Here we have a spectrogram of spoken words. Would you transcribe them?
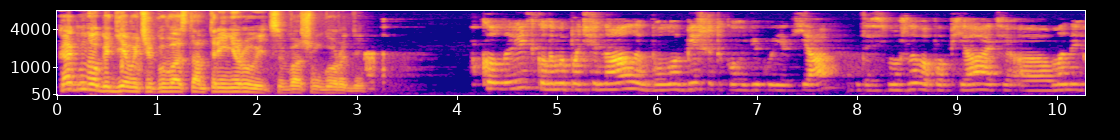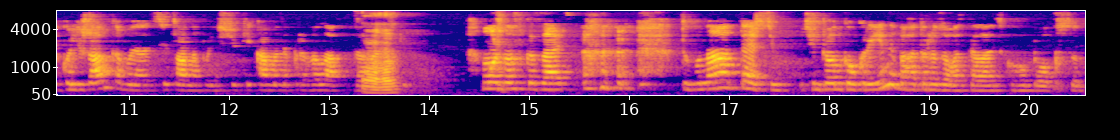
Как много девочек у вас там тренируется в вашем городе? Колись, коли ми починали, було більше такого віку, як я, десь, можливо, по п'ять. У мене коліжанка моя Світлана Поліщук, яка мене привела в Ага. Можна сказати. То вона теж чемпіонка України, багаторазова з тайландського боксу,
